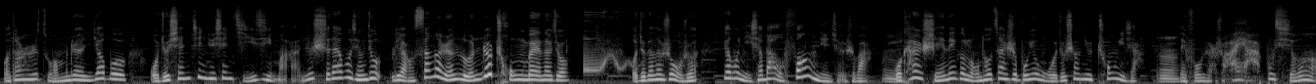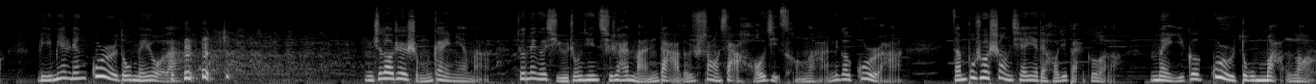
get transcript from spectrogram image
我当时琢磨着，要不我就先进去先挤挤嘛，就实在不行就两三个人轮着冲呗。那就，我就跟他说，我说要不你先把我放进去是吧？我看谁那个龙头暂时不用，我就上去冲一下。那服务员说，哎呀，不行，里面连棍儿都没有了。你知道这是什么概念吗？就那个洗浴中心其实还蛮大的，上下好几层啊。那个棍儿啊，咱不说上千也得好几百个了，每一个棍儿都满了。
